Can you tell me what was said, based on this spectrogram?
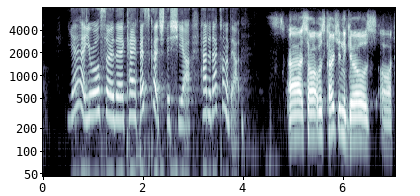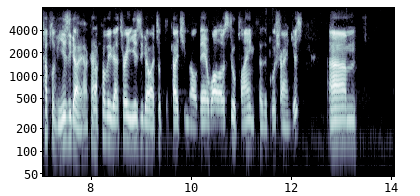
Yeah, you're also the KFS coach this year. How did that come about? Uh, so I was coaching the girls oh, a couple of years ago. Okay, probably about three years ago, I took the coaching role there while I was still playing for the Bush Rangers. Um,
